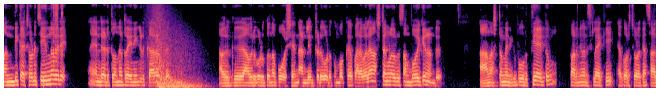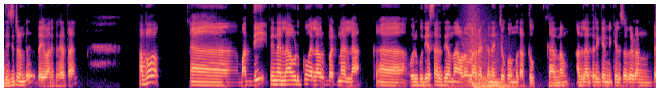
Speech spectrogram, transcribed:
മന്തി കച്ചവടം ചെയ്യുന്നവർ എന്റെ അടുത്ത് വന്ന് ട്രെയിനിങ് എടുക്കാറുണ്ട്. അവർക്ക് അവർ കൊടുക്കുന്ന പോർഷൻ അൺലിമിറ്റഡ് കൊടുക്കുമ്പോൾ ഒക്കെ പല പല നഷ്ടങ്ങൾ അവർ സംഭവിക്കുന്നുണ്ട്. ആ നഷ്ടം എനിക്ക് പൂർത്തിയായിട്ടും പറഞ്ഞു മനസ്സിലാക്കി കുറച്ചു കൊടുക്കാൻ സാധിച്ചിട്ടുണ്ട് ദൈവാനുഗ്രഹത്താൽ. അപ്പോൾ മന്തി പിന്നെ എല്ലാവർക്കും എല്ലാവർക്കും പറ്റണമല്ല ഒരു പുതിയ സ്ഥലത്ത് ചെന്ന് അവിടെ ഉള്ളവരൊക്കെ നെഞ്ചൊക്കെ ഒന്ന് കത്തും. കാരണം അതിൽ അത്രയും കെമിക്കൽസ് ഒക്കെ ഇടേണ്ട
